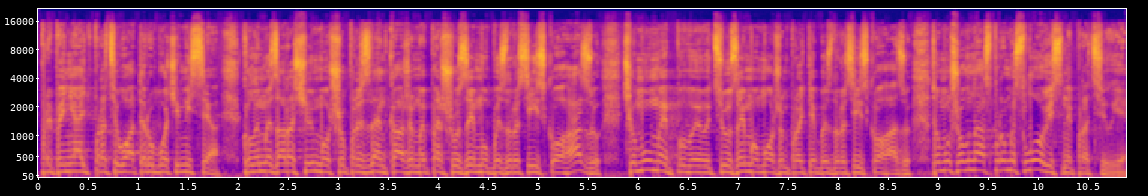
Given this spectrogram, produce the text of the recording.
припиняють працювати робочі місця. Коли ми зараз чуємо, що президент каже, ми першу зиму без російського газу. Чому ми е, цю зиму можемо пройти без російського газу? Тому що в нас промисловість не працює.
